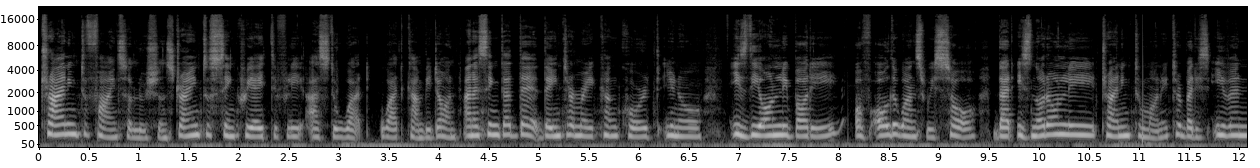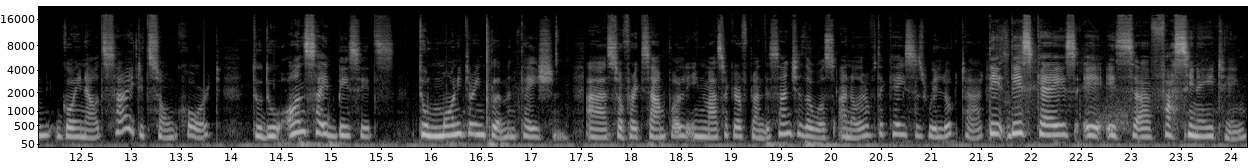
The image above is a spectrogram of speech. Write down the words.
trying to find solutions, trying to think creatively as to what, what can be done. And I think that the, the Inter-American Court, you know, is the only body of all the ones we saw that is not only trying to monitor, but is even going outside its own court to do on-site visits to monitor implementation. Uh, so, for example, in Massacre of Plan de Sanchez, there was another of the cases we looked at. The, this case is uh, fascinating.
